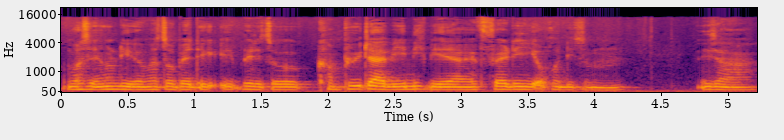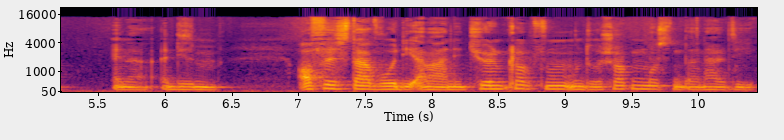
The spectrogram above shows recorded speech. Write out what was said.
Und was irgendwie immer so bei, bei so Computer wenig wie der Freddy auch in diesem, dieser, in, in diesem Office da, wo die einmal an die Türen klopfen und du schocken musst und dann halt die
